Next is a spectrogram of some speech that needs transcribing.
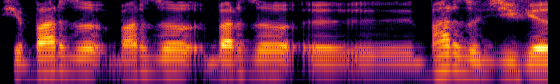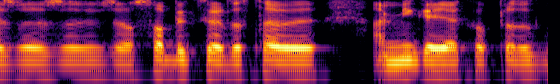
Się bardzo, bardzo, bardzo, e, bardzo dziwię, że, że, że osoby, które dostały Amigę jako produkt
